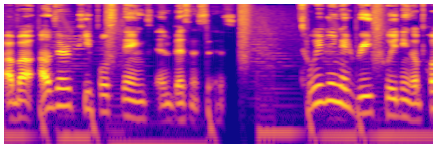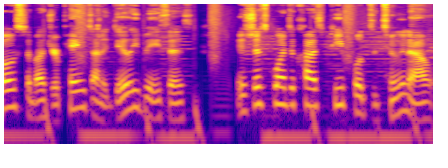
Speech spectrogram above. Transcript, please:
about other people's things and businesses. Tweeting and retweeting a post about your page on a daily basis is just going to cause people to tune out,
